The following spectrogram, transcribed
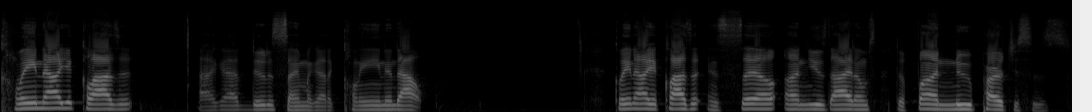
Clean out your closet. I got to do the same. I got to clean it out. Clean out your closet and sell unused items to fund new purchases.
